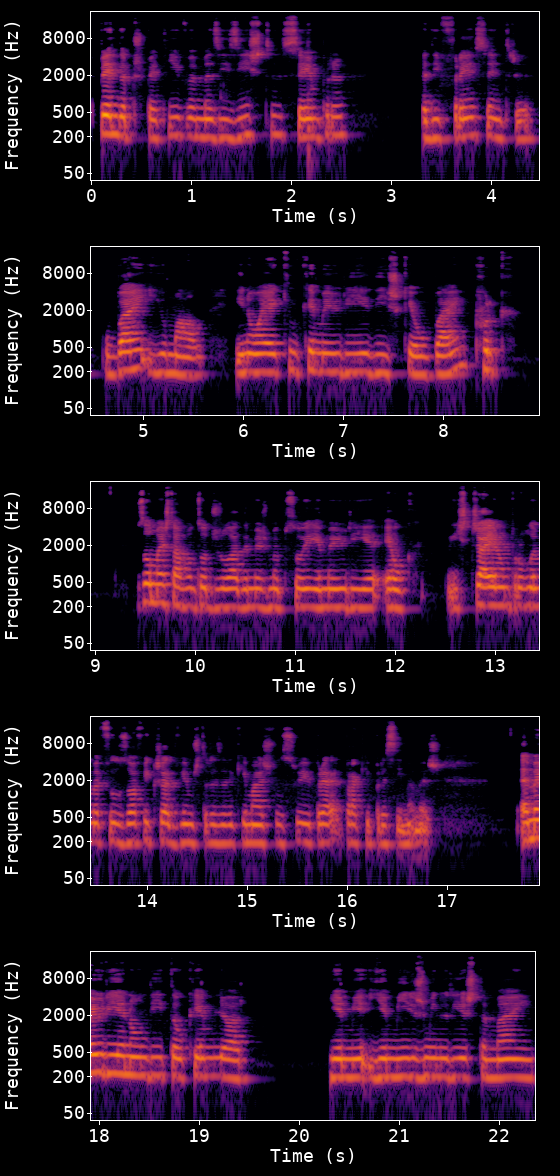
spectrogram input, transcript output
Depende da perspectiva, mas existe sempre a diferença entre o bem e o mal. E não é aquilo que a maioria diz que é o bem, porque os alemães estavam todos do lado da mesma pessoa e a maioria é o que. Isto já era um problema filosófico, já devíamos trazer aqui mais filosofia para, para aqui para cima, mas a maioria não dita o que é melhor. E, a, e as minorias também,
